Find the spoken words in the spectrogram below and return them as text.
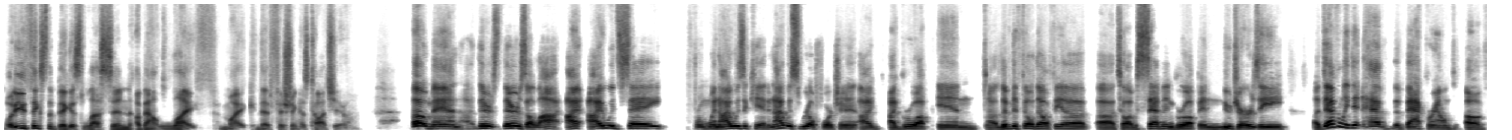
What do you think's the biggest lesson about life, Mike, that fishing has taught you? Oh man, uh, there's there's a lot. I I would say from when I was a kid, and I was real fortunate. I I grew up in uh, lived in Philadelphia uh, till I was seven. Grew up in New Jersey. Definitely didn't have the background of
